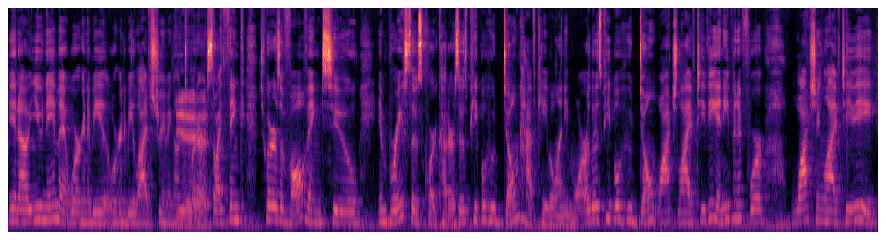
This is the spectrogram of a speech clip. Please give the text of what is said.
You know, you name it. We're gonna be we're gonna be live streaming on Yeah. Twitter. So I think Twitter's evolving to embrace those cord cutters, those people who don't have cable anymore, or those people who don't watch live TV. And even if we're watching live TV,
